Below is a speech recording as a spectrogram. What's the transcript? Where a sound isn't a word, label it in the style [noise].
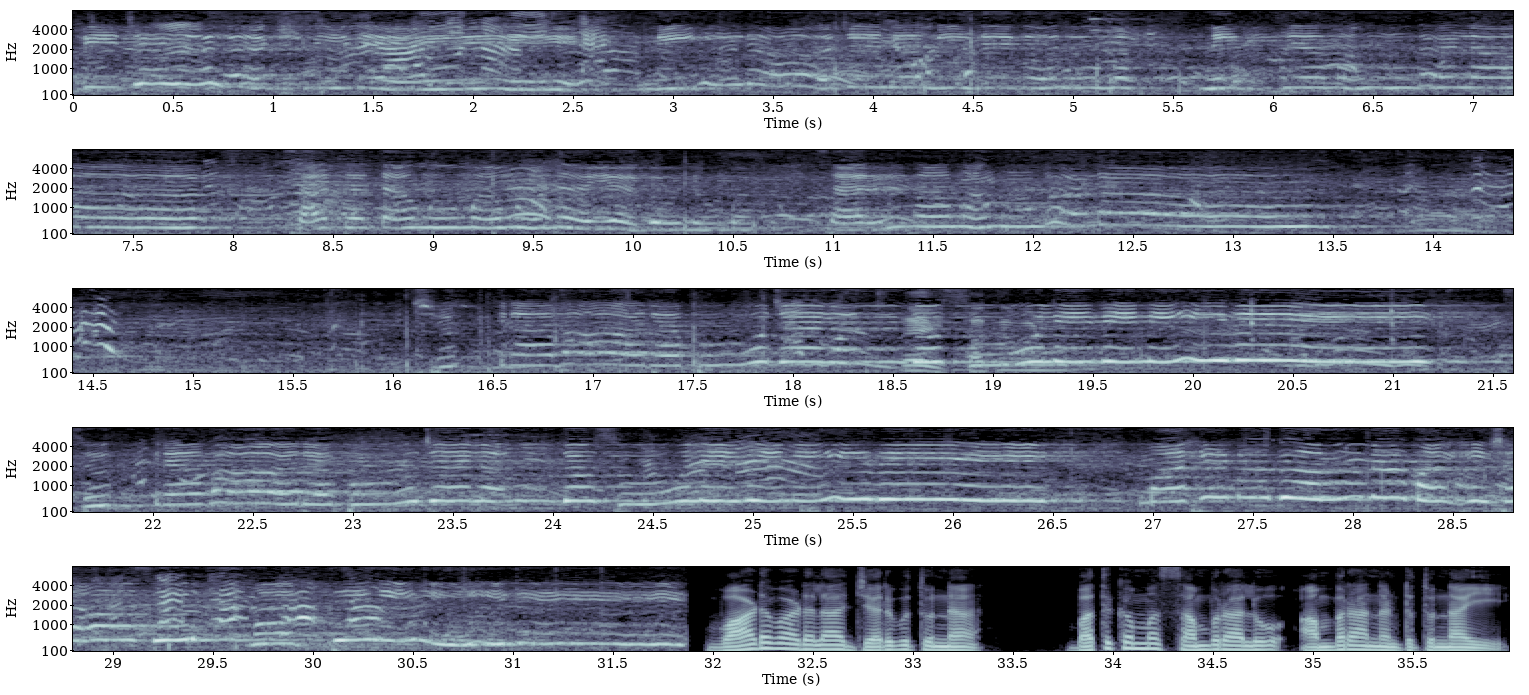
విజయలక్ష్మివే నీరాజన నిదగొనుమ నిత్యమంగళ సతతము మముదయ గొనుమ సర్వమంగళ శుక్రవార పూజ సూలివి వాడవాడలా జరుగుతున్న బతుకమ్మ సంబరాలు అంబరాన్నంటుతున్నాయి.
